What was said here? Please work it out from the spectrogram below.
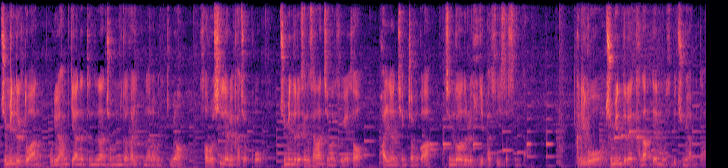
주민들 또한 우리와 함께하는 든든한 전문가가 있구나라고 느끼며 서로 신뢰를 가졌고 주민들의 생생한 증언 속에서 관련 쟁점과 증거들을 수집할 수 있었습니다. 그리고 주민들의 단합된 모습이 중요합니다.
